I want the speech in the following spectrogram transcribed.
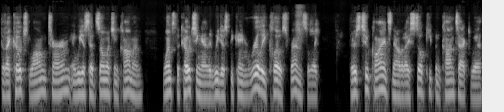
that I coached long term, and we just had so much in common. Once the coaching ended, we just became really close friends. So like, there's two clients now that I still keep in contact with,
